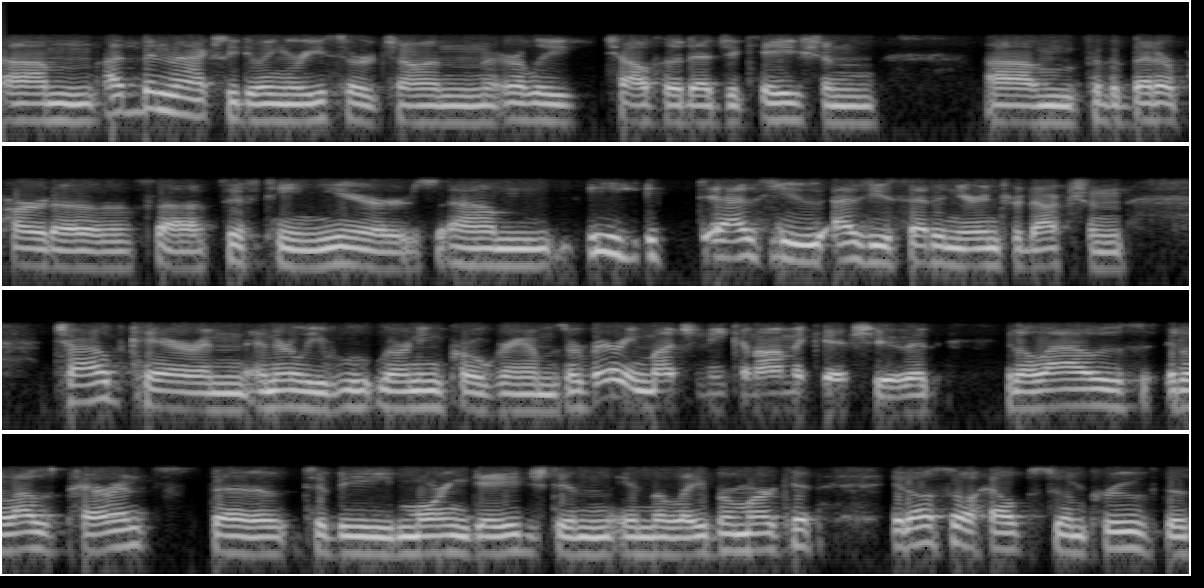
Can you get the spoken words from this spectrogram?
Um, I've been actually doing research on early childhood education um, for the better part of uh, 15 years. Um, as you as you said in your introduction, childcare and, and early learning programs are very much an economic issue. It it allows it allows parents to, to be more engaged in, in the labor market. It also helps to improve the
